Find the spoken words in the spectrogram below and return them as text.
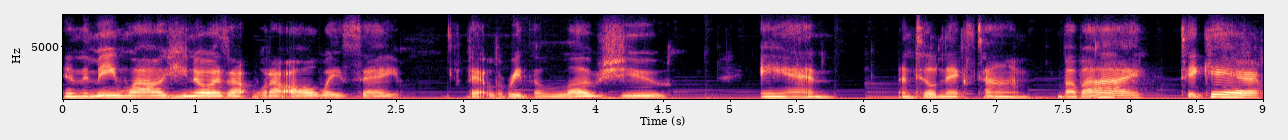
In the meanwhile, you know, as I, what I always say, that Laretha loves you. And until next time, bye bye. Take care.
